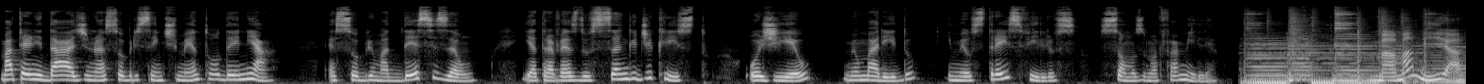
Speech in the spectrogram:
Maternidade não é sobre sentimento ou DNA, é sobre uma decisão. E através do sangue de Cristo, hoje eu, meu marido e meus três filhos somos uma família. Mamma Mia!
